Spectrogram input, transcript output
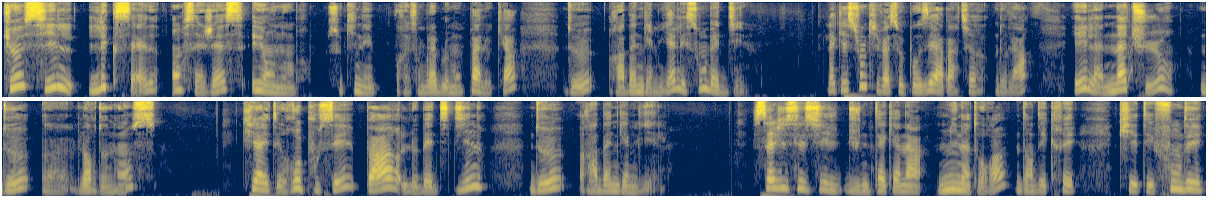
que s'il l'excède en sagesse et en nombre, ce qui n'est vraisemblablement pas le cas de Rabban Gamliel et son beddin. La question qui va se poser à partir de là est la nature de euh, l'ordonnance qui a été repoussée par le Beddin de Rabban Gamliel. S'agissait-il d'une takana minatora, d'un décret qui était fondé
